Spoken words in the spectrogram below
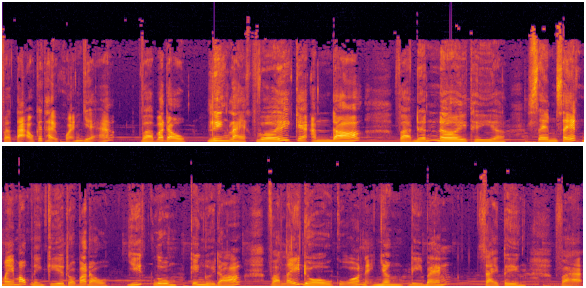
và tạo cái tài khoản giả. Và bắt đầu liên lạc với cái anh đó. Và đến nơi thì à, xem xét máy móc này kia rồi bắt đầu giết luôn cái người đó. Và lấy đồ của nạn nhân đi bán xài tiền. Và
